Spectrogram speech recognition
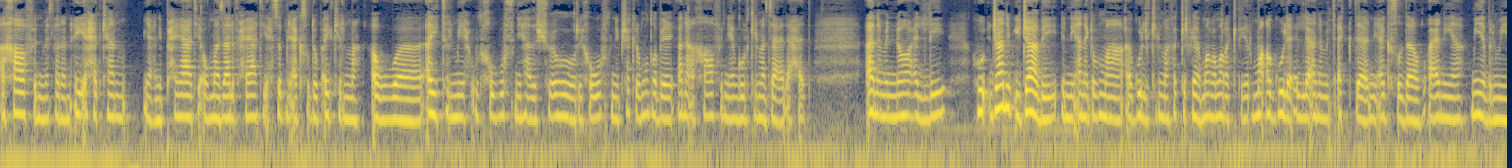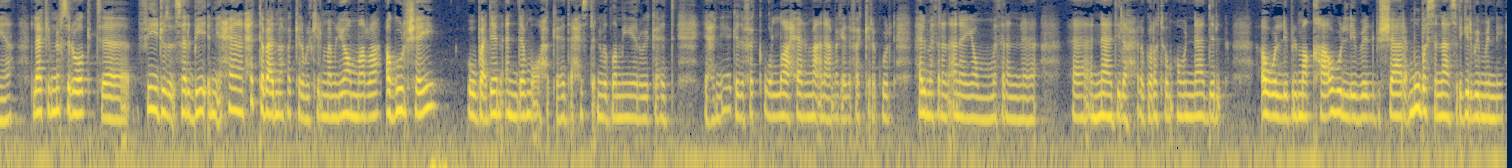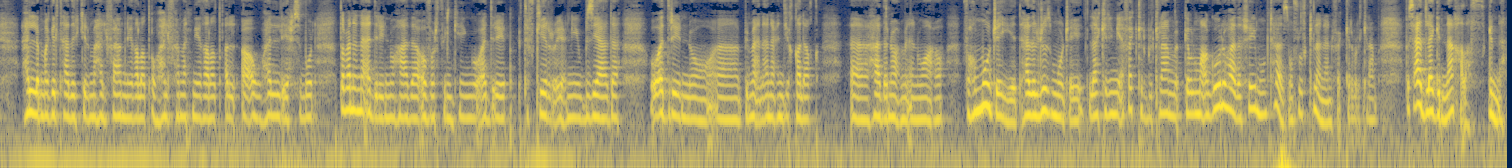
أخاف أن مثلا أي أحد كان يعني بحياتي أو ما زال في حياتي يحسبني أقصده بأي كلمة أو أي تلميح ويخوفني هذا الشعور يخوفني بشكل مو طبيعي. أنا أخاف إني أقول كلمة تزعل أحد أنا من النوع اللي هو جانب إيجابي إني أنا قبل ما أقول الكلمة أفكر فيها مرة مرة كثير ما أقوله إلا أنا متأكدة إني أقصده وأعنيه مية بالمية. لكن بنفس الوقت في جزء سلبي إني أحيانا حتى بعد ما أفكر بالكلمة مليون مرة أقول شيء وبعدين أندم وأقعد أحس تأنيب بالضمير ويقعد يعني أقعد أفكر والله أحيانا ما أنام أقعد أفكر أقول هل مثلا أنا يوم مثلا النادي له على قولتهم أو النادل أو اللي بالمقهى أو اللي بالشارع مو بس الناس اللي قريبين مني هل لما قلت هذه الكلمة هل فهمني غلط أو هل فهمتني غلط أو هل يحسبون؟ طبعا أنا أدري إنه هذا overthinking وأدري تفكير يعني بزيادة وأدري إنه بما أن أنا عندي قلق آه هذا نوع من أنواعه. فهو مو جيد هذا الجزء مو جيد. لكن إني أفكر بالكلام قبل ما أقوله هذا شيء ممتاز. المفروض كلنا نفكر بالكلام. بس عاد لا قلنا خلاص قلنا.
